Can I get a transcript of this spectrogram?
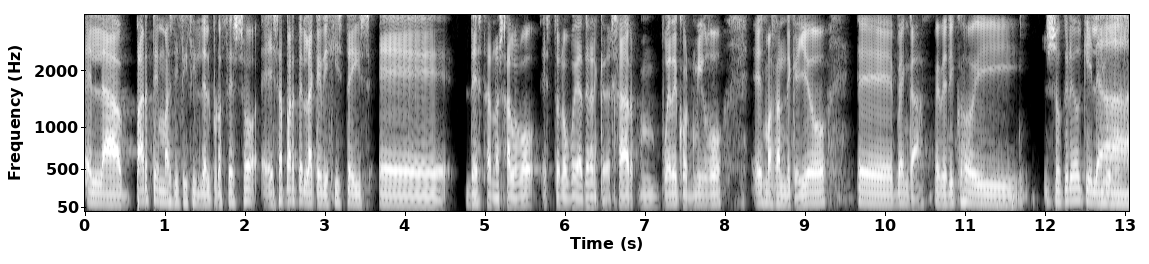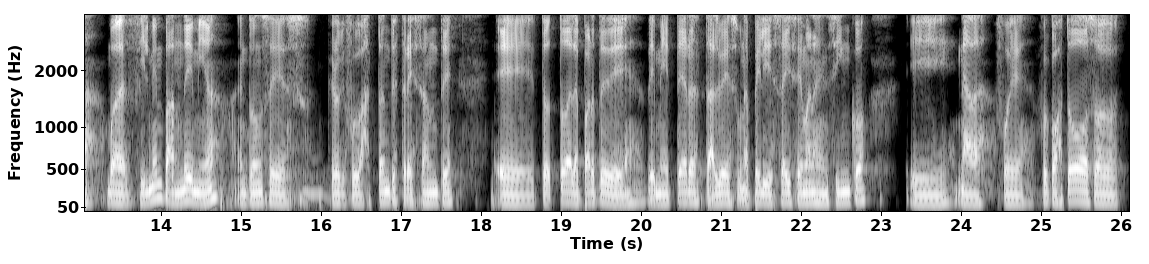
en la parte más difícil del proceso, esa parte en la que dijisteis, eh, de esta no es algo, esto lo voy a tener que dejar, mm, puede conmigo, es más grande que yo. Eh, venga, Federico y... Yo creo que la. Bueno, filmé en pandemia, entonces creo que fue bastante estresante eh, to- toda la parte de, de meter tal vez una peli de seis semanas en cinco. Y nada, fue, fue costoso,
